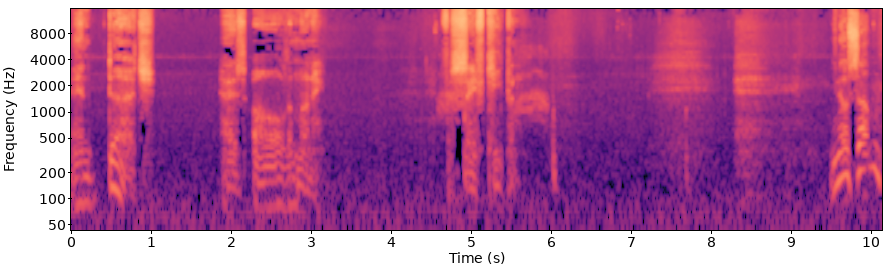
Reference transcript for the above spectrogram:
And Dutch has all the money for safekeeping. You know something?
